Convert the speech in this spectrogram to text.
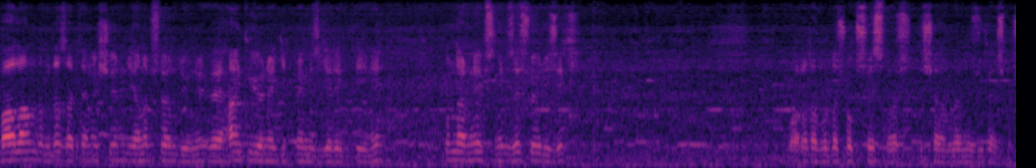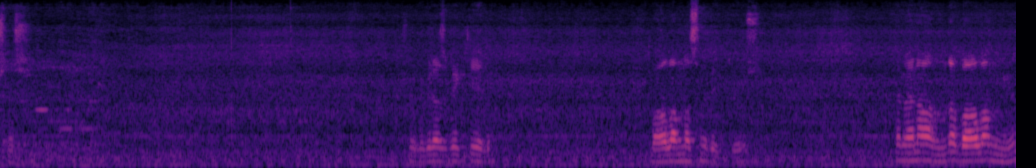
Bağlandığında zaten ışığın yanıp söndüğünü ve hangi yöne gitmemiz gerektiğini bunların hepsini bize söyleyecek. Bu arada burada çok ses var. Dışarıda müzik açmışlar. Şöyle biraz bekleyelim. Bağlanmasını bekliyoruz. Hemen anında bağlanmıyor.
